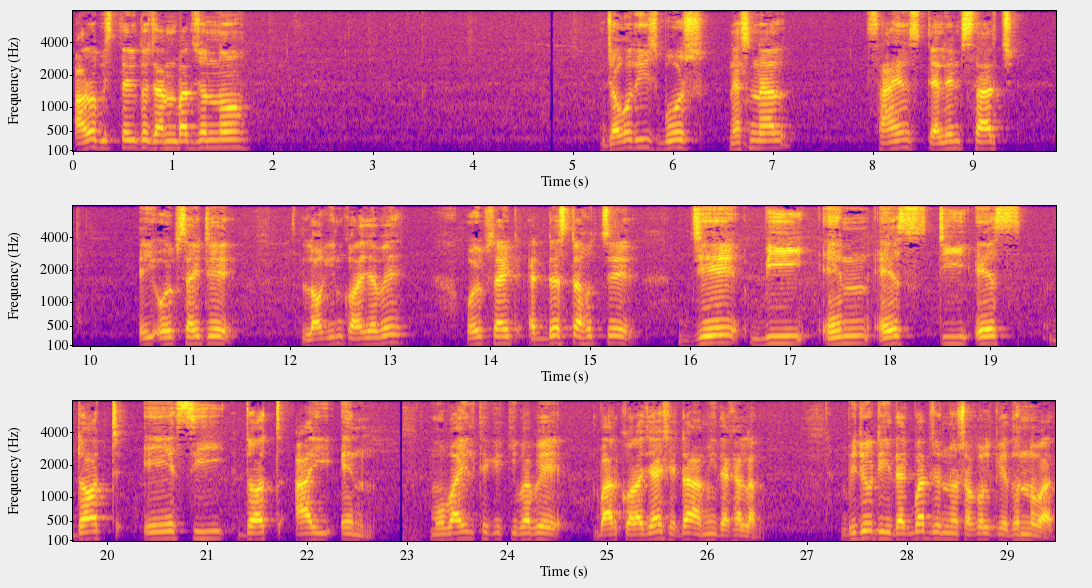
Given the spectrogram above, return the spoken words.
আরও বিস্তারিত জানবার জন্য Jagadish Bose national science talent search এই ওয়েবসাইটে লগ ইন করা যাবে। ওয়েবসাইট অ্যাড্রেসটা হচ্ছে J B N S T S dot A C dot I N mobile থেকে কীভাবে বার করা যায় সেটা আমি দেখালাম। ভিডিওটি দেখবার জন্য সকলকে ধন্যবাদ।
